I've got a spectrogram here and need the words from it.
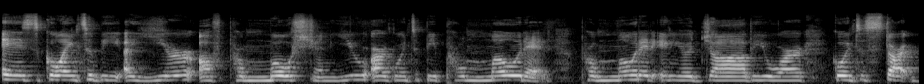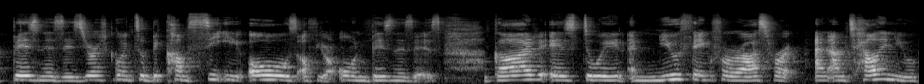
is going to be a year of promotion. You are going to be promoted, promoted in your job. You are going to start businesses. You're going to become CEOs of your own businesses. God is doing a new thing for us for and I'm telling you,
